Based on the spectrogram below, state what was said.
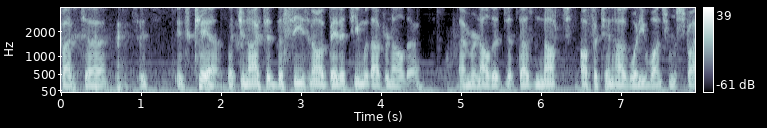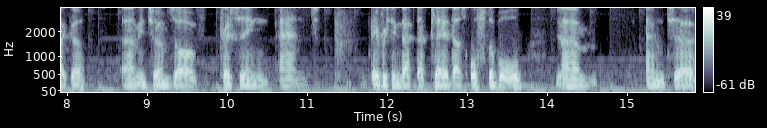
but uh, it's, it's, it's clear that United this season are a better team without Ronaldo. Um, Ronaldo d- does not offer Ten Hag what he wants from a striker um, in terms of pressing and everything that that player does off the ball. Yeah. Um, and uh,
